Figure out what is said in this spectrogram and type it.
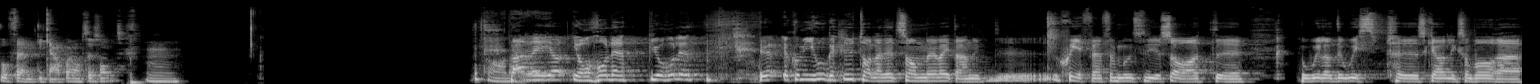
och 50 kanske. Något sånt. Mm. Ja, Men jag, jag, håller... Jag, håller jag, jag kommer ihåg ett uttalande som vad heter han, eh, chefen för Moon sa att uh, Will of the Wisp eh, ska liksom vara...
